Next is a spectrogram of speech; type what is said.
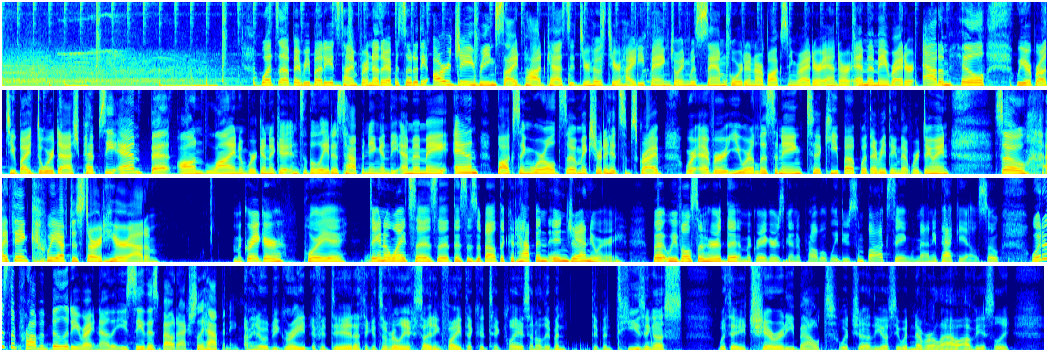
What's up, everybody? It's time for another episode of the RJ Ringside Podcast. It's your host here, Heidi Fang, joined with Sam Gordon, our boxing writer, and our MMA writer, Adam Hill. We are brought to you by DoorDash, Pepsi, and Bet Online, and we're going to get into the latest happening in the MMA and boxing world. So make sure to hit subscribe wherever you are listening to keep up with everything that we're doing. So I think we have to start here, Adam. McGregor, Poirier. Dana White says that this is about that could happen in January. But we've also heard that McGregor is going to probably do some boxing with Manny Pacquiao. So, what is the probability right now that you see this bout actually happening? I mean, it would be great if it did. I think it's a really exciting fight that could take place. I know they've been they've been teasing us with a charity bout, which uh, the UFC would never allow, obviously.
